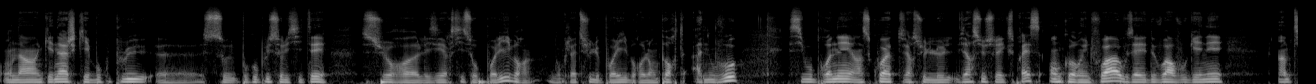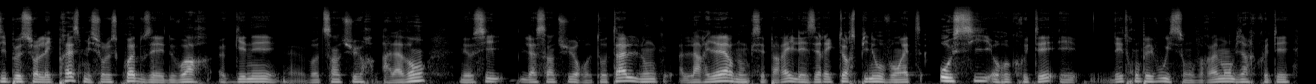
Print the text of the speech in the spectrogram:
On a un gainage qui est beaucoup plus, euh, sollicité sur les exercices au poids libre. Donc là-dessus, le poids libre l'emporte à nouveau. Si vous prenez un squat versus le, versus l'express, encore une fois, vous allez devoir vous gainer un petit peu sur le leg press, mais sur le squat, vous allez devoir euh, gainer euh, votre ceinture à l'avant, mais aussi la ceinture totale, donc l'arrière. Donc c'est pareil, les érecteurs spinaux vont être aussi recrutés et détrompez-vous, ils sont vraiment bien recrutés euh,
